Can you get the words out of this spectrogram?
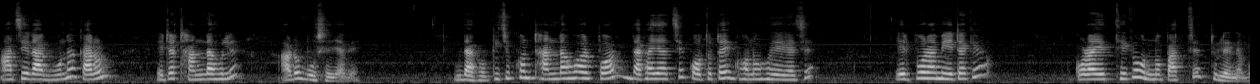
আঁচে রাখব না, কারণ এটা ঠান্ডা হলে আরও বসে যাবে। দেখো, কিছুক্ষণ ঠান্ডা হওয়ার পর দেখা যাচ্ছে কতটাই ঘন হয়ে গেছে। এরপর আমি এটাকে কড়াইয়ের থেকে অন্য পাত্রে তুলে নেব।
